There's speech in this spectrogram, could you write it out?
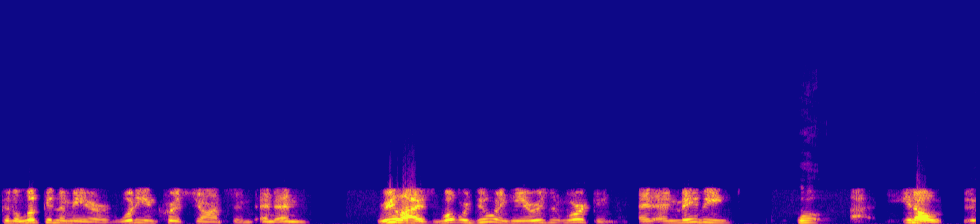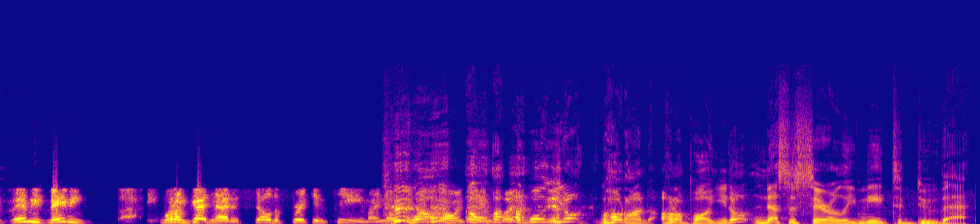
going to look in the mirror, Woody and Chris Johnson, and and realize what we're doing here isn't working, and and maybe well, you know, maybe maybe uh, what I'm getting at is sell the freaking team. I know going to, Oh, but well, you don't. Hold on, hold on, Paul. You don't necessarily need to do that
